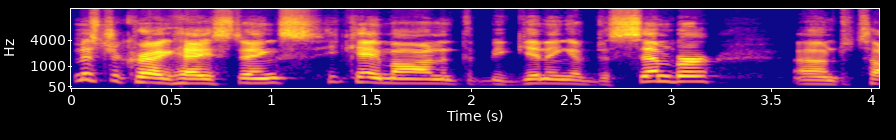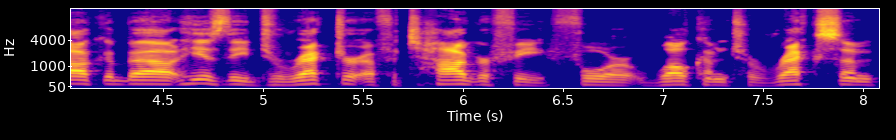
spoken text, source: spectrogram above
Mr. Craig Hastings. He came on at the beginning of December um, to talk about. He is the director of photography for Welcome to Wrexham.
